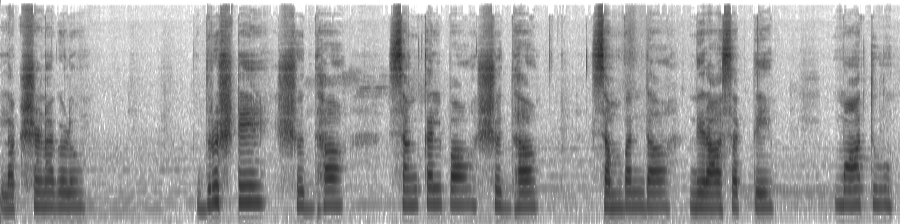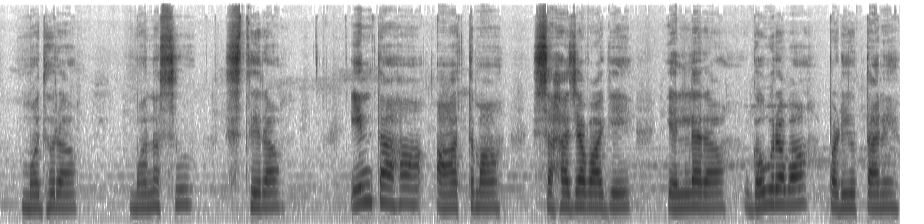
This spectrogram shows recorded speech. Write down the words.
ಲಕ್ಷಣಗಳು. ದೃಷ್ಟಿ ಶುದ್ಧ, ಸಂಕಲ್ಪ ಶುದ್ಧ, ಸಂಬಂಧ ನಿರಾಸಕ್ತಿ, ಮಾತು ಮಧುರ, ಮನಸ್ಸು ಸ್ಥಿರ. ಇಂತಹ ಆತ್ಮ ಸಹಜವಾಗಿ ಎಲ್ಲರ ಗೌರವ ಪಡೆಯುತ್ತಾನೆ.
